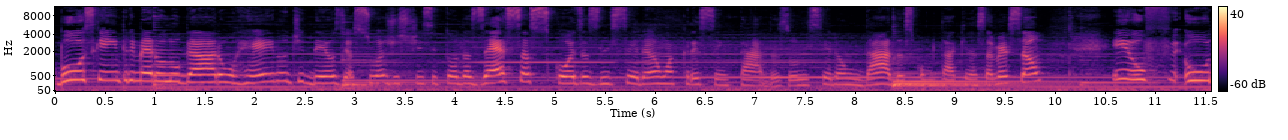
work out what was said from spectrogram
Busquem em primeiro lugar o reino de Deus e a sua justiça, e todas essas coisas lhes serão acrescentadas ou lhes serão dadas, como está aqui nessa versão. E o, o,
